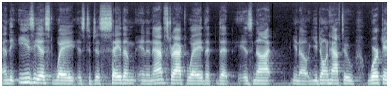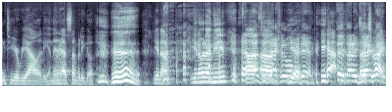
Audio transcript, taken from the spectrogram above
And the easiest way is to just say them in an abstract way that, that is not, you know, you don't have to work into your reality and then Right. have somebody go, you know, you know what I mean? That's Uh, exactly what we did. Yeah, That exact that's right.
